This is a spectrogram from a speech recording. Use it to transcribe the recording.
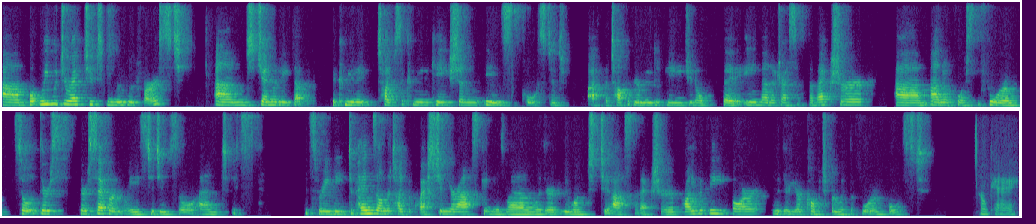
um, but we would direct you to Moodle first. And generally that the types of communication is posted at the top of your Moodle page, you know, the email address of the lecturer, um, and of course the forum. So there's there's several ways to do so, and it's it's really depends on the type of question you're asking as well, whether you want to ask the lecturer privately or whether you're comfortable with the forum post. Okay.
